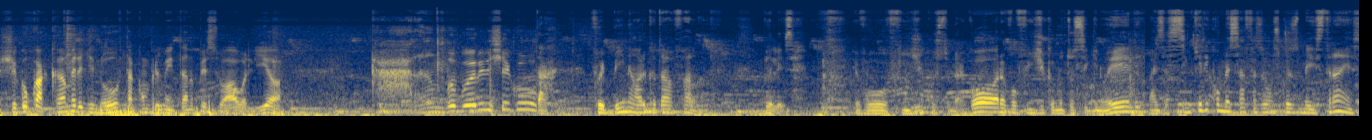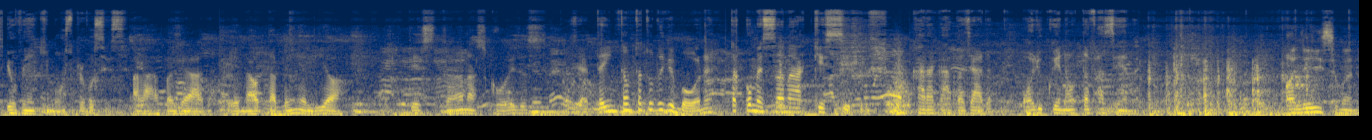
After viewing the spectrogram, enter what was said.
Chegou com a câmera de novo, tá cumprimentando o pessoal ali, ó. Caramba, mano, ele chegou. Tá, foi bem na hora que eu tava falando. Beleza, eu vou fingir costume agora, vou fingir que eu não tô seguindo ele. Mas assim que ele começar a fazer umas coisas meio estranhas, eu venho aqui e mostro pra vocês. Olha lá, rapaziada, o Reinaldo tá bem ali, ó, testando as coisas. Pois é, até então tá tudo de boa, né? Tá começando a aquecer pro show. Caraca, rapaziada, olha o que o Reinaldo tá fazendo. Olha isso, mano,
